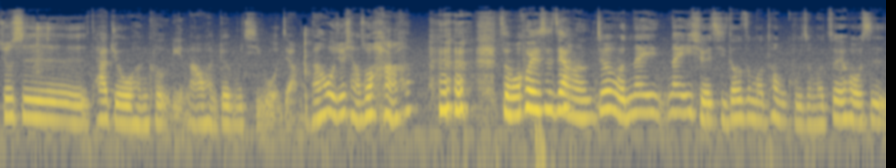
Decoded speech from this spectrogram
就是他觉得我很可怜，然后很对不起我这样，然后我就想说，哈，怎么会是这样？就是我那一那一学期都这么痛苦，怎么最后是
